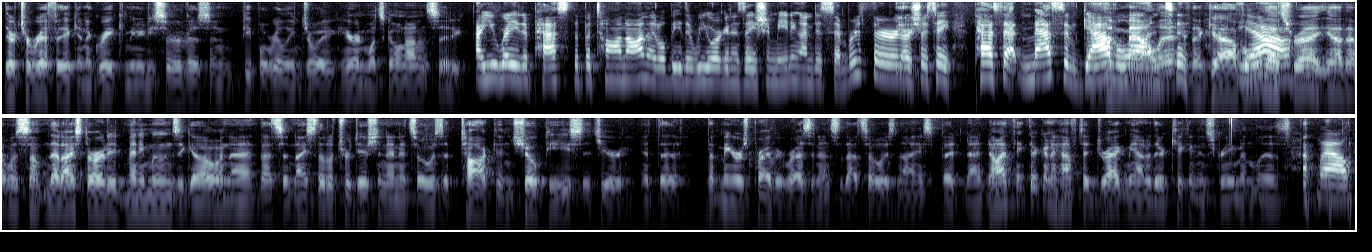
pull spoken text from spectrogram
they're terrific and a great community service, and people really enjoy hearing what's going on in the city. Are you ready to pass the baton on? It'll be the reorganization meeting on December 3rd, or should I say, pass that massive gavel the on mallet, to the gavel. Yeah. That's right. Yeah, that was something that I started many moons ago, and uh, that's a nice little tradition. And it's always a talk and showpiece at your at the the mayor's private residence. So that's always nice. But uh, no, I think they're going to have to drag me out of there kicking and screaming, Liz. Well,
